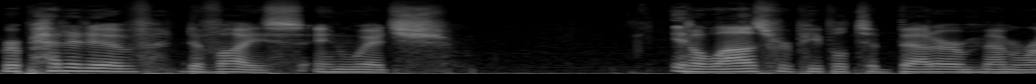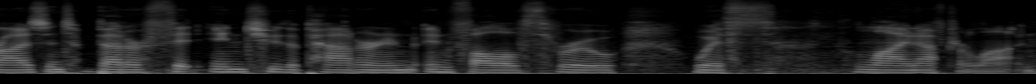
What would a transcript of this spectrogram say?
repetitive device in which it allows for people to better memorize and to better fit into the pattern and, and follow through with line after line.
